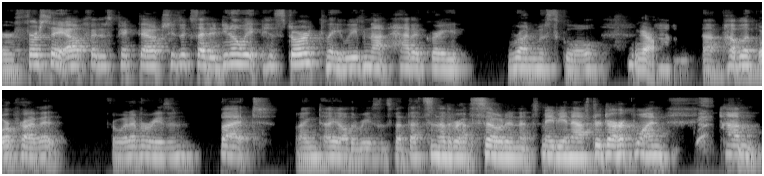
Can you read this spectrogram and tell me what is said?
Her first day outfit is picked out. She's excited. You know, we historically we've not had a great run with school, yeah. um, uh, public or private, for whatever reason. But I can tell you all the reasons, but that's another episode, and it's maybe an after dark one. Um,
